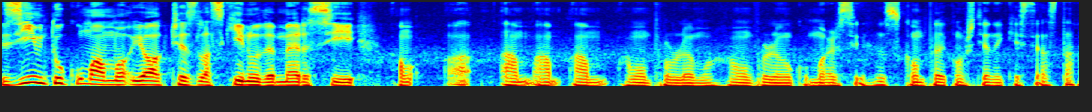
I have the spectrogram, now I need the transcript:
Zim tu cum am eu acces la skin-ul de Mercy. Am, am, am, am, am o problemă, am o problemă cu Mercy. Sunt complet conștient de chestia asta.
